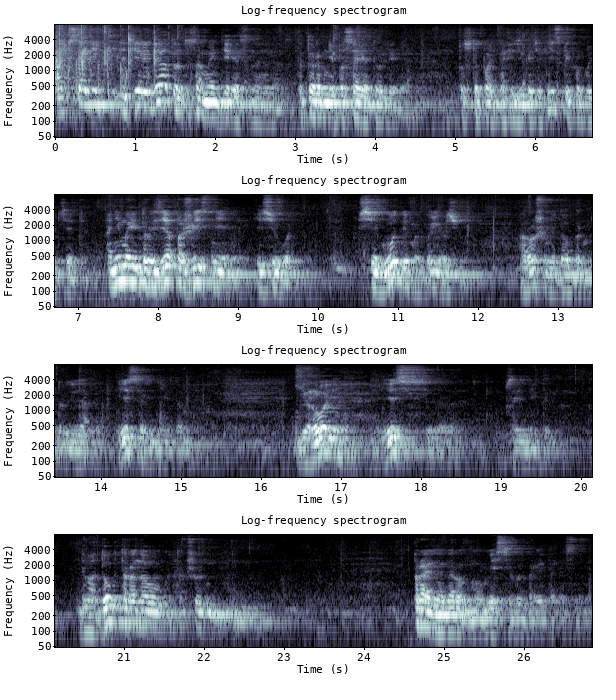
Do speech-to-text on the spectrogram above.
А, кстати, те ребята, это самое интересное, которые мне посоветовали поступать на физико-технический факультет, они мои друзья по жизни и сегодня. Все годы мы были очень хорошими, добрыми друзьями. Есть среди них там герои, есть э, среди них два доктора наук, так что правильную дорогу мы вместе выбрали тогда с ними.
